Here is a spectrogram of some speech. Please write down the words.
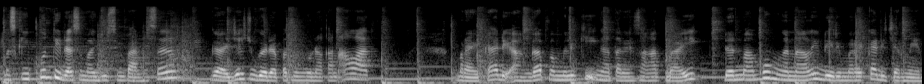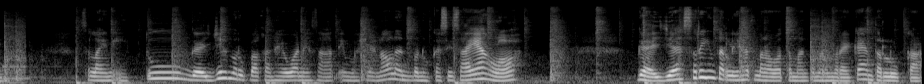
Meskipun tidak semaju simpanse, gajah juga dapat menggunakan alat. Mereka dianggap memiliki ingatan yang sangat baik dan mampu mengenali diri mereka di cermin. Selain itu, gajah merupakan hewan yang sangat emosional dan penuh kasih sayang loh. Gajah sering terlihat merawat teman-teman mereka yang terluka.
